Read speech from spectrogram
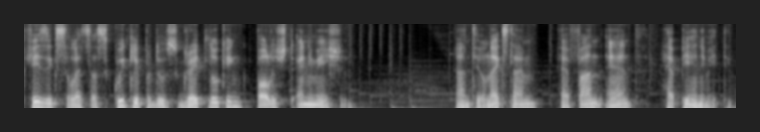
Physics lets us quickly produce great looking, polished animation. Until next time, have fun and happy animating!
